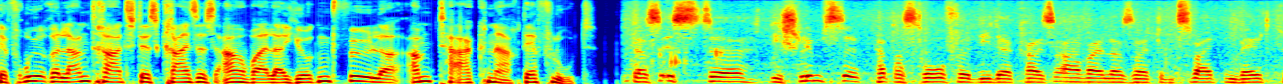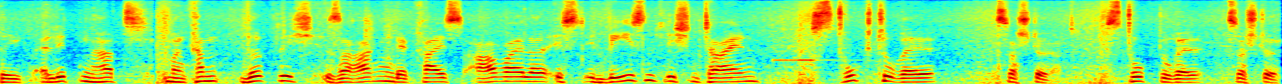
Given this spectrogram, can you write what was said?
Der frühere Landrat des Kreises Ahrweiler Jürgen Pföhler am Tag nach der Flut. Das ist äh, die schlimmste Katastrophe, die der Kreis Ahrweiler seit dem Zweiten Weltkrieg erlitten hat. Man kann wirklich sagen, der Kreis Ahrweiler ist in wesentlichen Teilen strukturell zerstört. Strukturell zerstört.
